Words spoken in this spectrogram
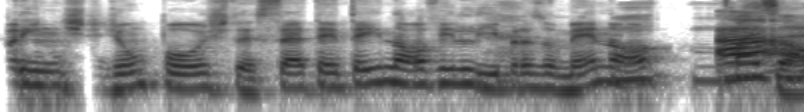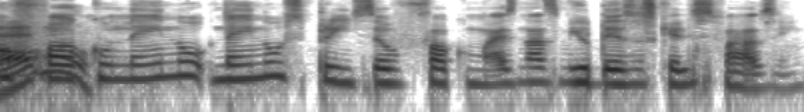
print de um pôster, 79 libras, o menor. Mas eu não foco nem, no, nem nos prints, eu foco mais nas miudezas que eles fazem.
